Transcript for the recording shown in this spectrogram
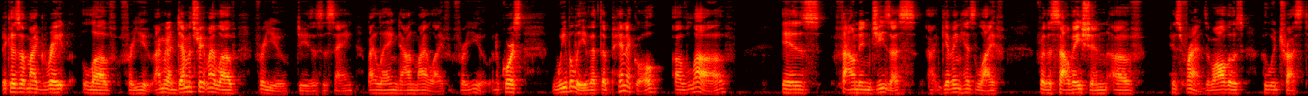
because of my great love for you. I'm going to demonstrate my love for you, Jesus is saying, by laying down my life for you. And of course, we believe that the pinnacle of love is found in Jesus uh, giving his life for the salvation of his friends, of all those who would trust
